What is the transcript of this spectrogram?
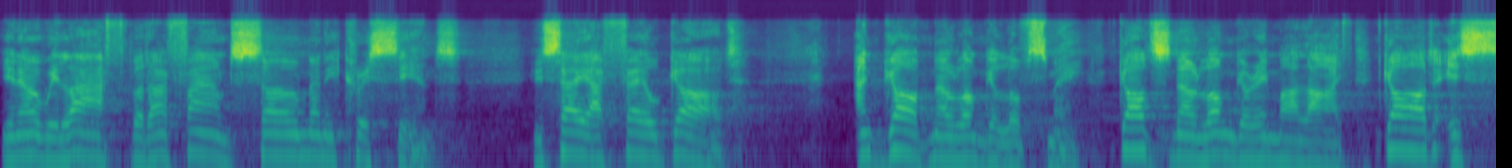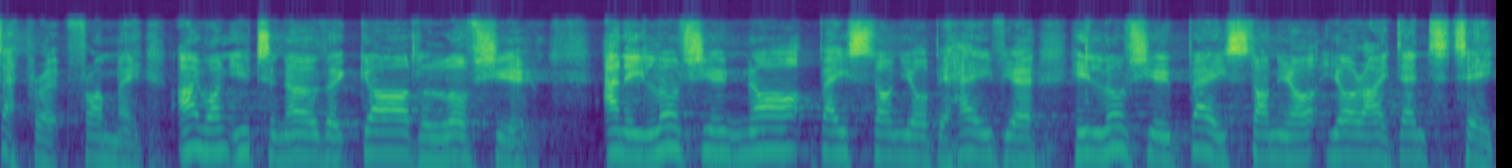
You know, we laugh, but I've found so many Christians who say, I failed God, and God no longer loves me. God's no longer in my life. God is separate from me. I want you to know that God loves you. And he loves you not based on your behavior. He loves you based on your, your identity.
